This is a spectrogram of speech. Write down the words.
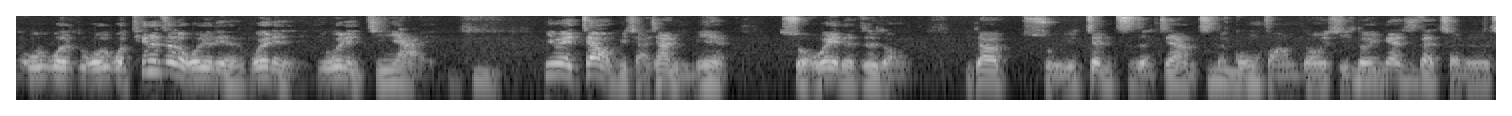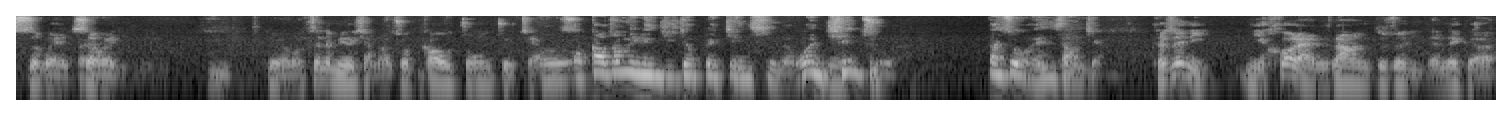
我我我我听了这个，我有点我有点我有点惊讶耶，嗯因为在我们想象里面，所谓的这种比较属于政治的这样子的嗯攻防的东西，嗯都应该是在成人的社会社会里面。嗯对，我真的没有想到说高中就这样子我我。高中一年级就被监视了，我很清楚了，但是我很少讲。可是你你后来的当然就是你的那个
